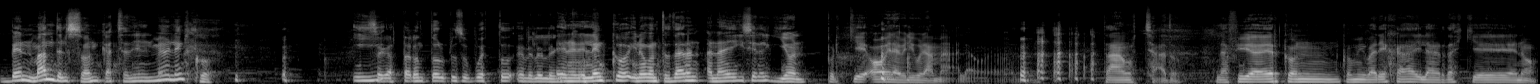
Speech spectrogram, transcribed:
Ben Mandelson, ¿cachai? En el medio elenco. Y Se gastaron todo el presupuesto en el elenco. en el elenco y no contrataron a nadie que hiciera el guion. Porque, oh, la película mala, weón. Estábamos chatos. La fui a ver con, con mi pareja y la verdad es que no.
